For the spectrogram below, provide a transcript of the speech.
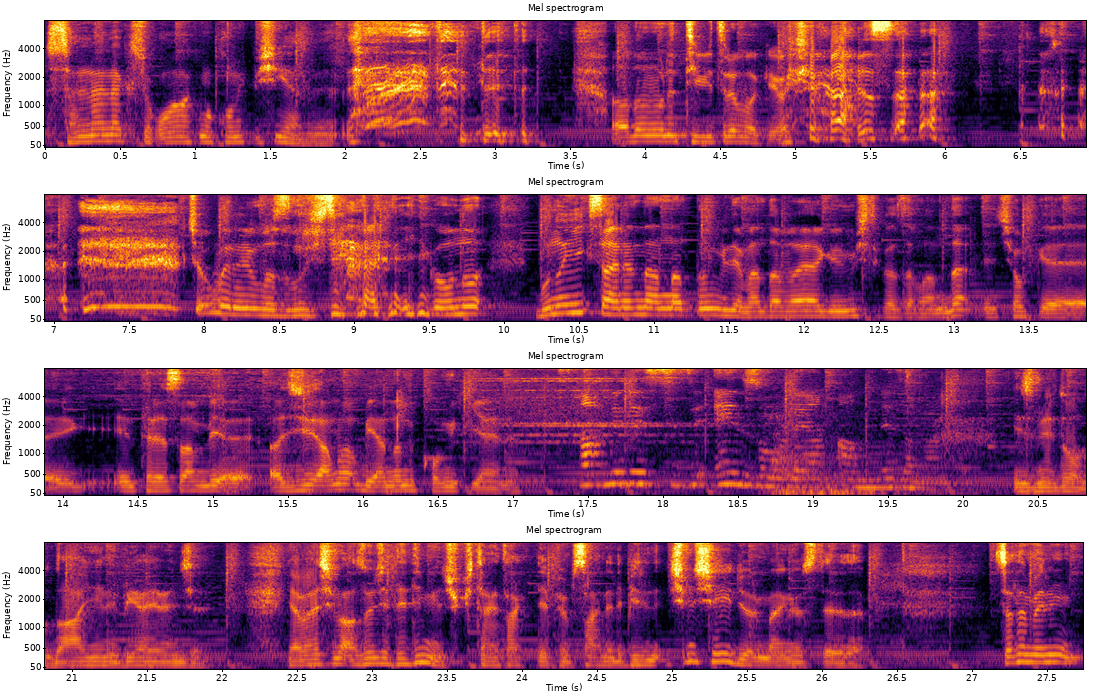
Seninle alakası yok. O an aklıma komik bir şey geldi. Adam orada Twitter'a bakıyor. Çok moralim bozulmuştu yani. İlk onu, bunu ilk sahnemde anlattığımı biliyorum. Hatta bayağı gülmüştük o zaman da. E, Çok e, enteresan bir e, acı ama bir yandan da komik yani. Sahnede sizi en zorlayan an ne zaman? İzmir'de oldu daha yeni bir ay önce. Ya ben şimdi az önce dedim ya çünkü bir tane taklit yapıyorum sahnede birini. Şimdi şey diyorum ben gösteride. Zaten benim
